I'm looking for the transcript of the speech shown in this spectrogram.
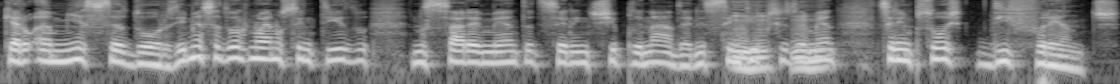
que eram ameaçadores, e ameaçadores não é no sentido necessariamente de serem disciplinados, é nesse sentido uhum, precisamente uhum. de serem pessoas diferentes.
